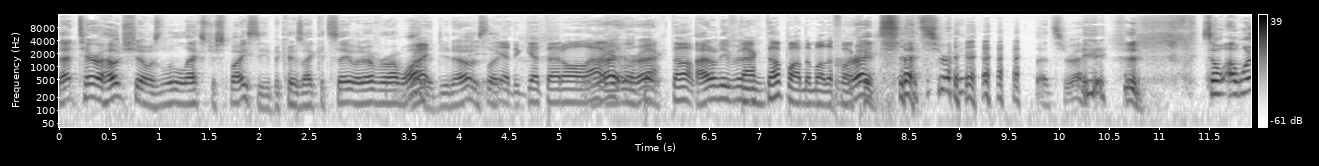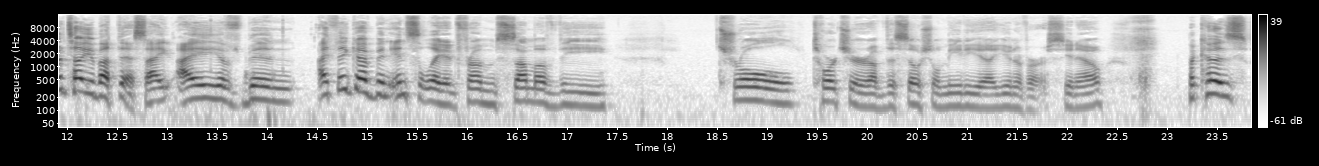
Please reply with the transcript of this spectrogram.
that Terre Haute show is a little extra spicy because I could say whatever I wanted. Right. You know, it's like yeah, to get that all out, Right, you're a little right. backed up. I don't even- backed up on the motherfucker. Right. That's right. That's right. so I want to tell you about this. I, I have been I think I've been insulated from some of the troll torture of the social media universe, you know? Because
